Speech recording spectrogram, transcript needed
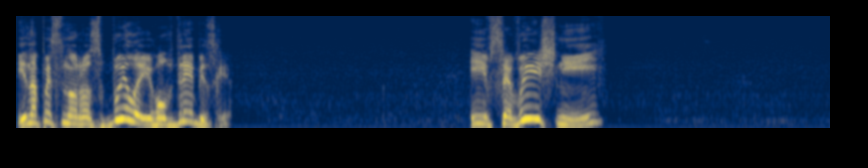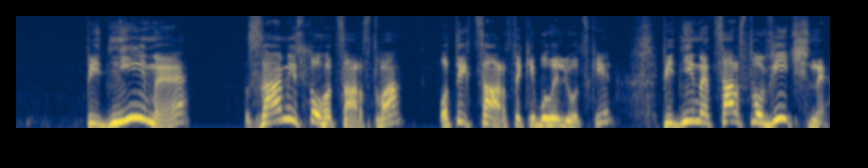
І написано, розбила його в дребізги. І Всевишній підніме замість того царства, отих царств, які були людські, підніме царство вічне,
